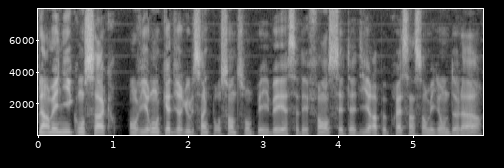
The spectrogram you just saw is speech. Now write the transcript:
L'Arménie consacre environ 4,5% de son PIB à sa défense, c'est-à-dire à peu près 500 millions de dollars,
